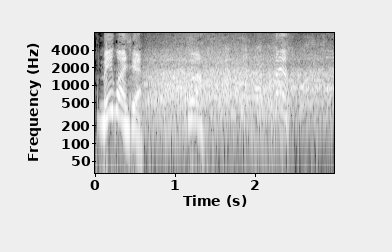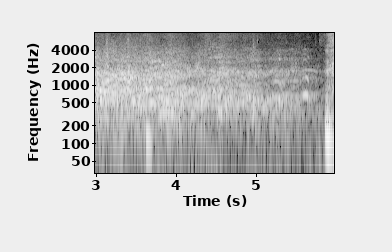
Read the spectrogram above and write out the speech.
没关系，哥，哎呀，哎呀，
